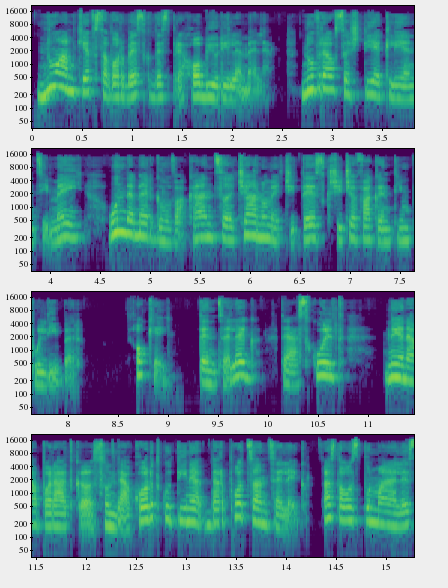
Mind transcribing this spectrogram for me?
Nu am chef să vorbesc despre hobby-urile mele. Nu vreau să știe clienții mei unde merg în vacanță, ce anume citesc și ce fac în timpul liber. Ok, te înțeleg, te ascult, nu e neapărat că sunt de acord cu tine, dar pot să înțeleg. Asta o spun mai ales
